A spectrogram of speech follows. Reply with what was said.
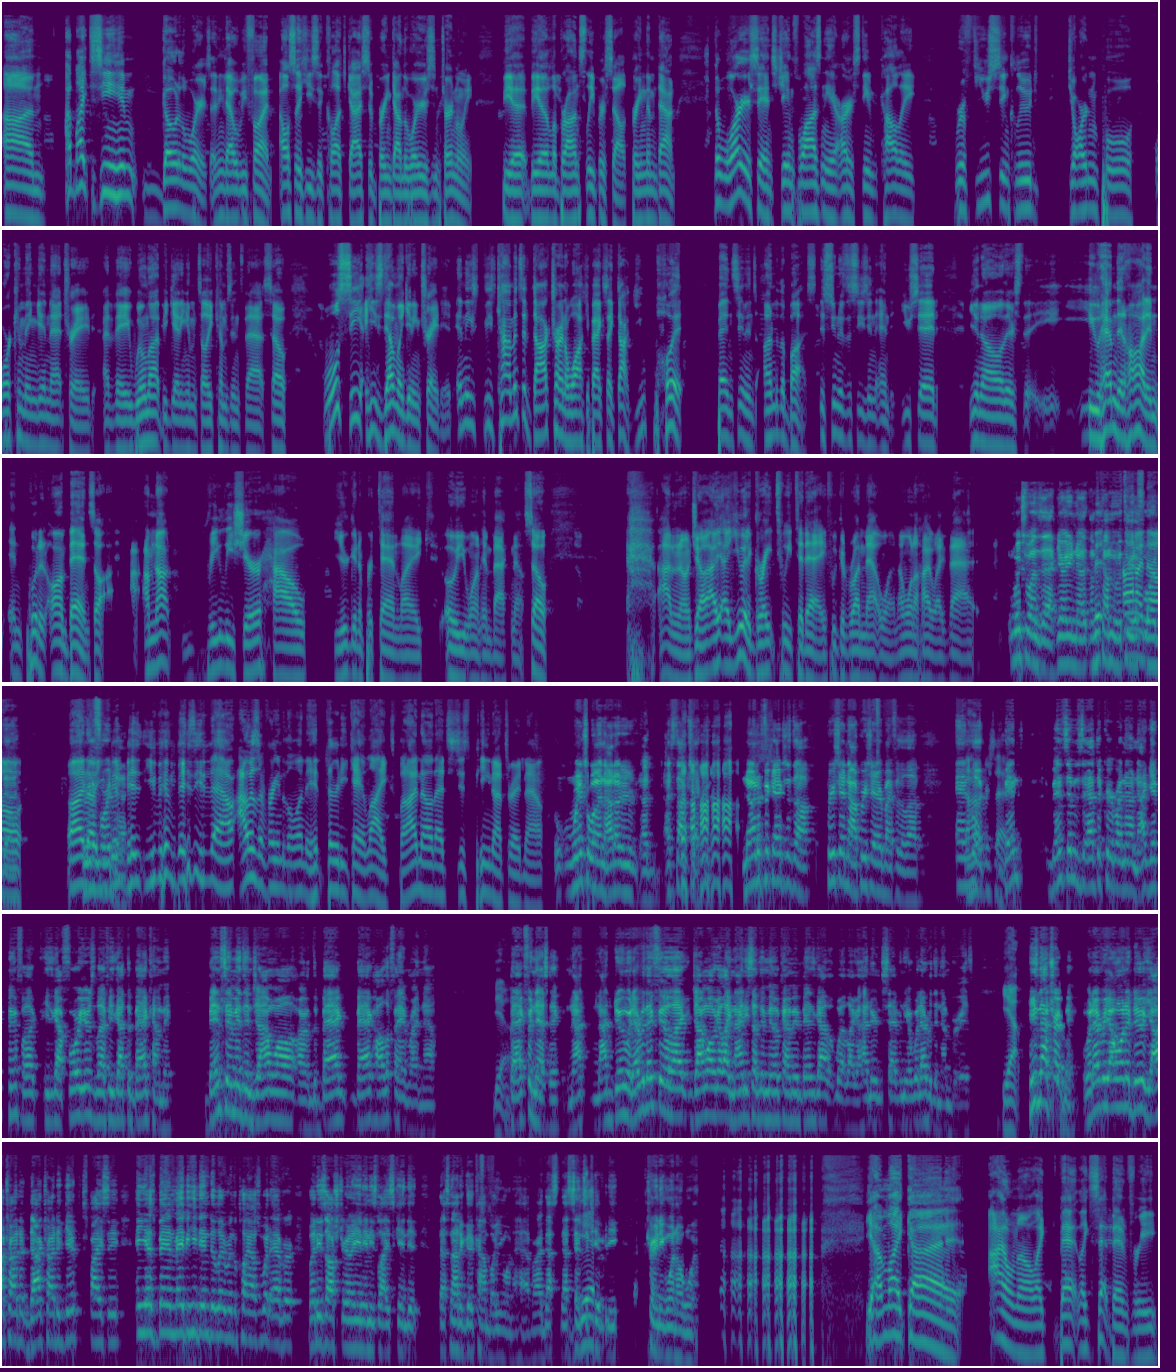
Um, I'd like to see him go to the Warriors. I think that would be fun. Also, he's a clutch guy, so bring down the Warriors internally. Be a be a LeBron sleeper cell. Bring them down. The Warriors fans, James Wozni, our esteemed colleague, refused to include Jordan Poole or Kuminga in that trade. Uh, They will not be getting him until he comes into that. So we'll see. He's definitely getting traded. And these these comments of Doc trying to walk it back, it's like Doc, you put Ben Simmons under the bus as soon as the season ended. You said, you know, there's the you hemmed and hawed and and put it on Ben. So I, I'm not really sure how you're gonna pretend like oh you want him back now. So I don't know, Joe. I, I you had a great tweet today. If we could run that one, I want to highlight that. Which one's that? You already know. I'm The- coming with three I or four. know. I know you've been busy. You've been busy today. I was afraid of the one that hit 30k likes, but I know that's just peanuts right now. Which one? I don't. Even, I, I stopped checking. Notifications off. Appreciate no. I appreciate everybody for the love. And look, 100%. Ben Ben Simmons is at the crib right now, not giving a fuck. He's got four years left. He's got the bag coming. Ben Simmons and John Wall are the bag bag Hall of Fame right now. yeah, Bag finessing, not not doing whatever they feel like. John Wall got like ninety something mil coming. Ben's got what like one hundred and seventy or whatever the number is. yeah, He's not tripping. Whatever y'all want to do, y'all try to Doc tried to get spicy. And yes, Ben, maybe he didn't deliver in the playoffs, whatever. But he's Australian and he's light skinned. That's not a good combo you want to have. All right. That's that's Yeah. sensitivity training 101. yeah. I'm like, uh, I don't know, like bet, like set Ben free.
